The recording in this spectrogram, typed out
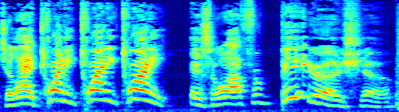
July 20, 2020 is the from Pedro show.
